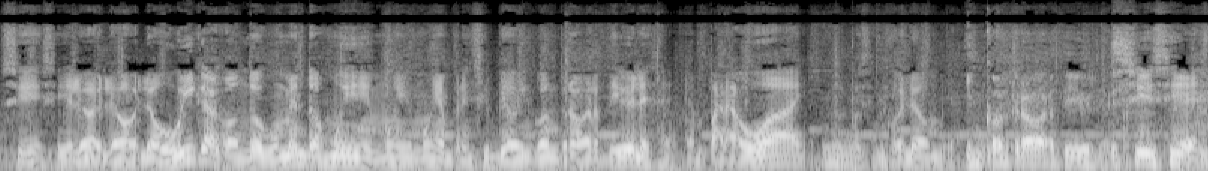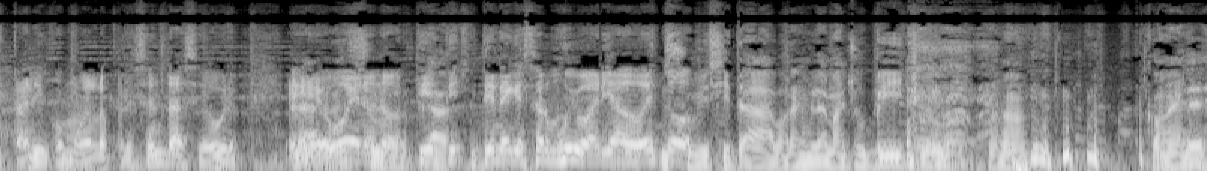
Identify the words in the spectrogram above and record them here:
sí, sí, lo, lo- lo ubica con documentos muy, muy, muy en principio incontrovertibles en, Paraguay, después en Colombia. Incontrovertible. Sí, sí, es tal y como él los presenta, seguro. Eh, bueno, su- no, claro, sí. tiene que ser muy variado En esto. su visita, por ejemplo, a Machu Picchu, ¿no? con, el,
